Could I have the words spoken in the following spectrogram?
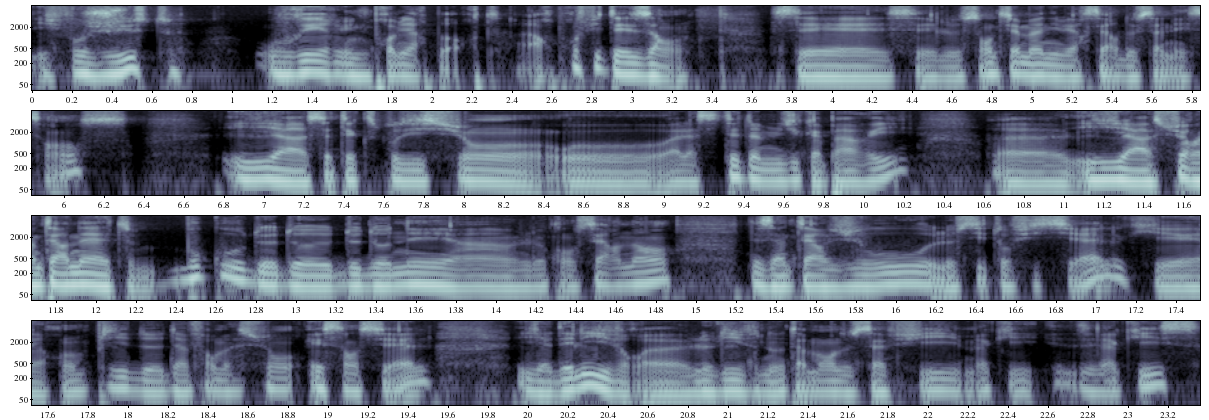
il faut juste ouvrir une première porte. Alors profitez-en. C'est le centième anniversaire de sa naissance. Il y a cette exposition à la Cité de la musique à Paris. Euh, il y a sur Internet beaucoup de, données hein, le concernant, des interviews, le site officiel qui est rempli d'informations essentielles. Il y a des livres, euh, le livre notamment de sa fille Maki Zelakis,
